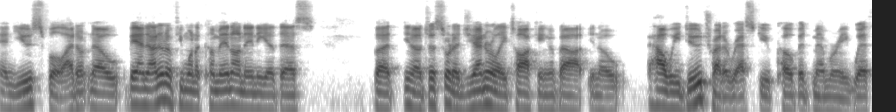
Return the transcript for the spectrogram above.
and useful. I don't know, Ben. I don't know if you want to come in on any of this, but you know, just sort of generally talking about you know how we do try to rescue COVID memory with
